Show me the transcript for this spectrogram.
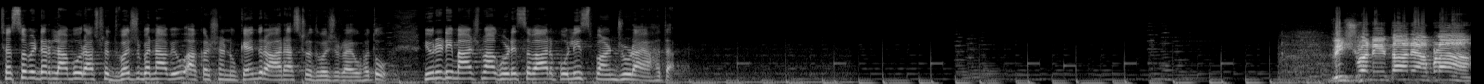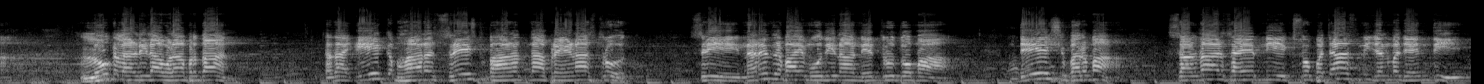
છસો મીટર લાંબો રાષ્ટ્રધ્વજ બનાવ્યો. આકર્ષણનું કેન્દ્ર આ રાષ્ટ્રધ્વજ રહ્યો હતો. યુનિટી માર્ચમાં ઘોડેસવાર પોલીસ પણ જોડાયા હતા. વિશ્વ નેતા અને આપણા લોક લાડીલા વડાપ્રધાન તથા એક ભારત શ્રેષ્ઠ ભારતના પ્રેરણા સ્ત્રોત શ્રી નરેન્દ્રભાઈ મોદીના નેતૃત્વમાં દેશભરમાં સરદાર સાહેબની એકસો પચાસમી જન્મ જયંતિ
